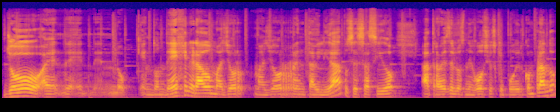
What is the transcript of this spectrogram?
Yo en, donde he generado mayor, mayor rentabilidad, pues ese ha sido a través de los negocios que puedo ir comprando.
